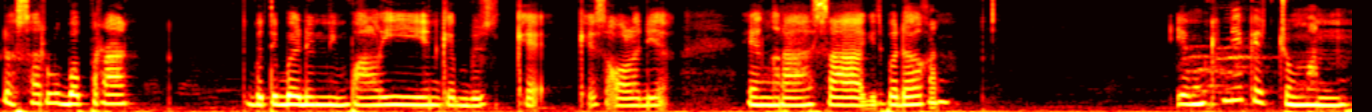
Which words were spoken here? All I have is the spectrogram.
dasar lu baperan tiba-tiba ada yang nimpalin kayak kayak kayak seolah dia yang ngerasa gitu. Padahal kan ya mungkin ya kayak cuman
